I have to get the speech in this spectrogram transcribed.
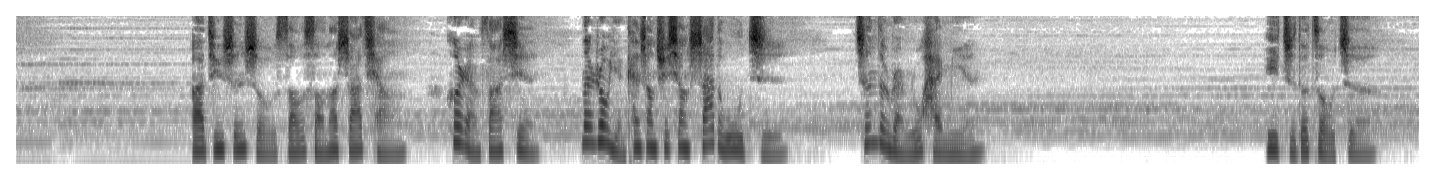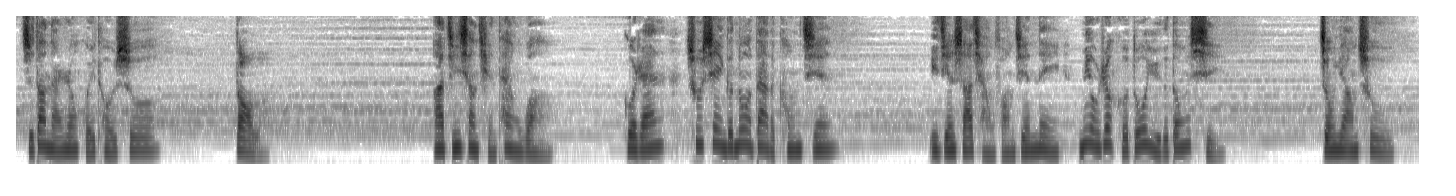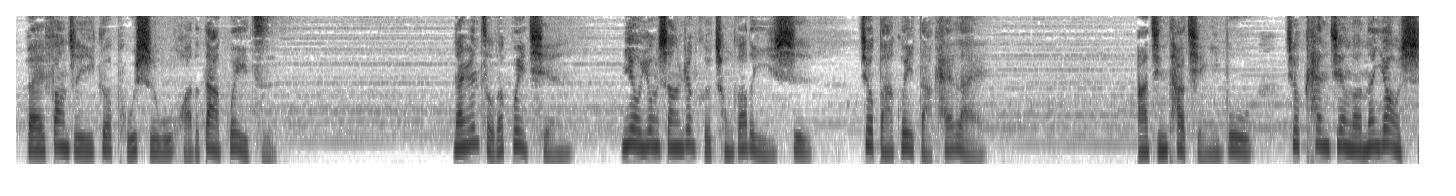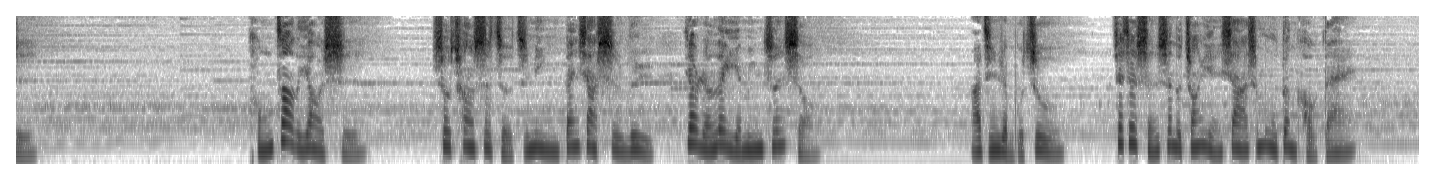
阿金伸手扫了扫那沙墙，赫然发现那肉眼看上去像沙的物质，真的软如海绵。一直的走着，直到男人回头说：“到了。”阿金向前探望，果然出现一个偌大的空间。一间沙墙房间内没有任何多余的东西，中央处摆放着一个朴实无华的大柜子。男人走到柜前，没有用上任何崇高的仪式，就把柜打开来。阿金踏前一步，就看见了那钥匙，铜造的钥匙，受创世者之命颁下誓律，要人类严明遵守。阿金忍不住。在这神圣的庄严下，是目瞪口呆，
